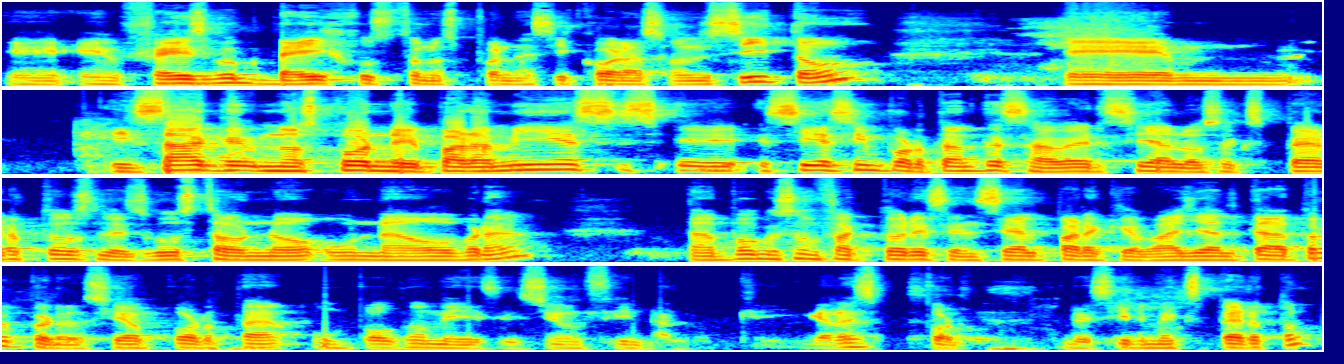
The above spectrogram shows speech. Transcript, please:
eh, Facebook. Bay justo nos pone así corazoncito. Eh, Isaac nos pone, para mí es, eh, sí es importante saber si a los expertos les gusta o no una obra tampoco es un factor esencial para que vaya al teatro, pero sí aporta un poco a mi decisión final. Gracias por decirme experto.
